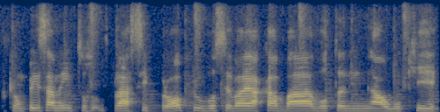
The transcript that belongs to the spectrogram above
Porque um pensamento para si próprio, você vai acabar votando em algo que,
